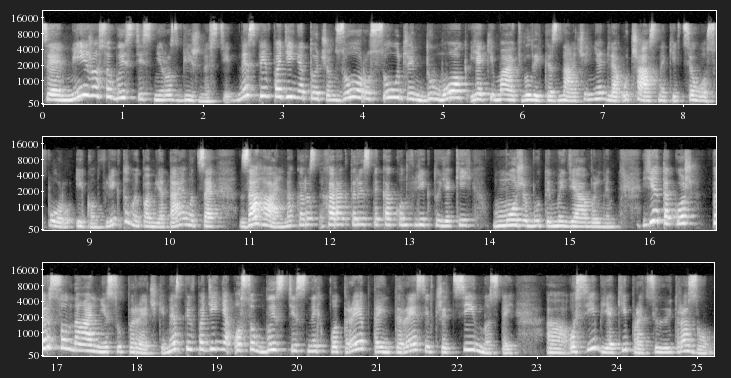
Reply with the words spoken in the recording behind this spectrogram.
Це міжособистісні розбіжності, неспівпадіння точок зору, суджень, думок, які мають велике значення для учасників цього спору і конфлікту. Ми пам'ятаємо, це загальна характеристика конфлікту, який може бути медіабельним. Є також персональні суперечки, неспівпадіння особистісних потреб та інтересів чи цінностей осіб, які працюють разом.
